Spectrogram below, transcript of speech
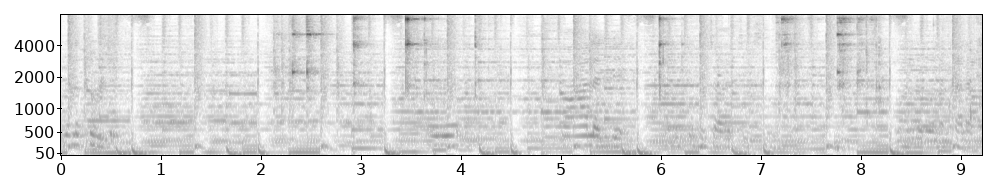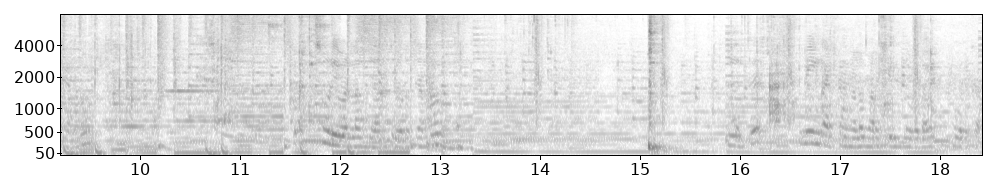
വെളുത്തുള്ളി ഒരു നാലഞ്ച് വെളുത്തുള്ളി ചതച്ച് നല്ലപോലെ കലക്കണം കുറച്ചുകൂടി വെള്ളം ചേർത്ത് കൊടുക്കണം. എന്നിട്ട് മീൻ കഷ്ണങ്ങൾ പറക്കിയിട്ട് കൂടെ ഇട്ട്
